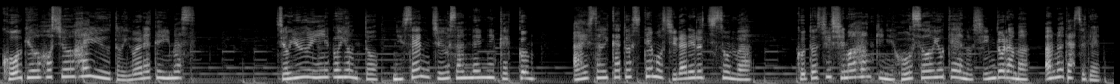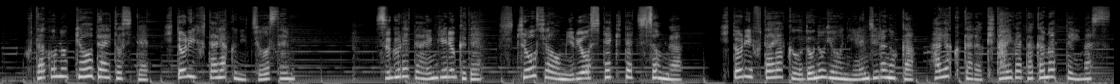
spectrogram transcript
工業保証俳優と言われています。女優イーボヨンと2013年に結婚、愛妻家としても知られるチソンは、今年下半期に放送予定の新ドラマ、アマダスで、双子の兄弟として一人二役に挑戦。優れた演技力で視聴者を魅了してきたチソンが、一人二役をどのように演じるのか、早くから期待が高まっています。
